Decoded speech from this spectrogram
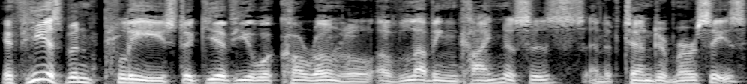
If he has been pleased to give you a coronal of loving kindnesses and of tender mercies,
